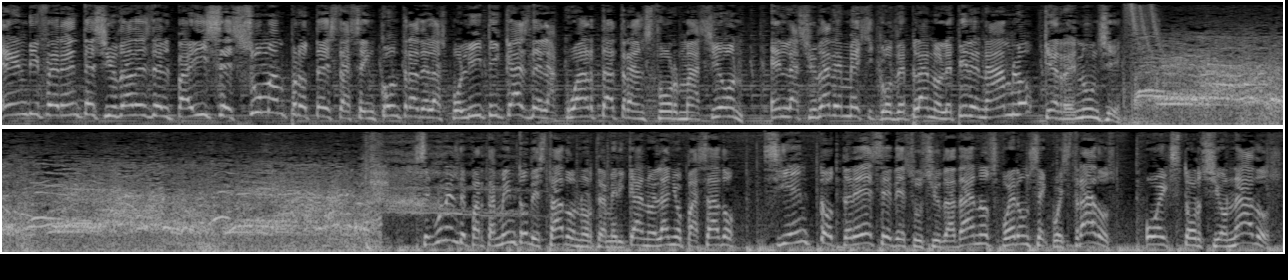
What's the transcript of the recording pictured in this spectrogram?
En diferentes ciudades del país se suman protestas en contra de las políticas de la cuarta transformación. En la Ciudad de México, de plano, le piden a AMLO que renuncie. Según el Departamento de Estado norteamericano, el año pasado, 113 de sus ciudadanos fueron secuestrados o extorsionados.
